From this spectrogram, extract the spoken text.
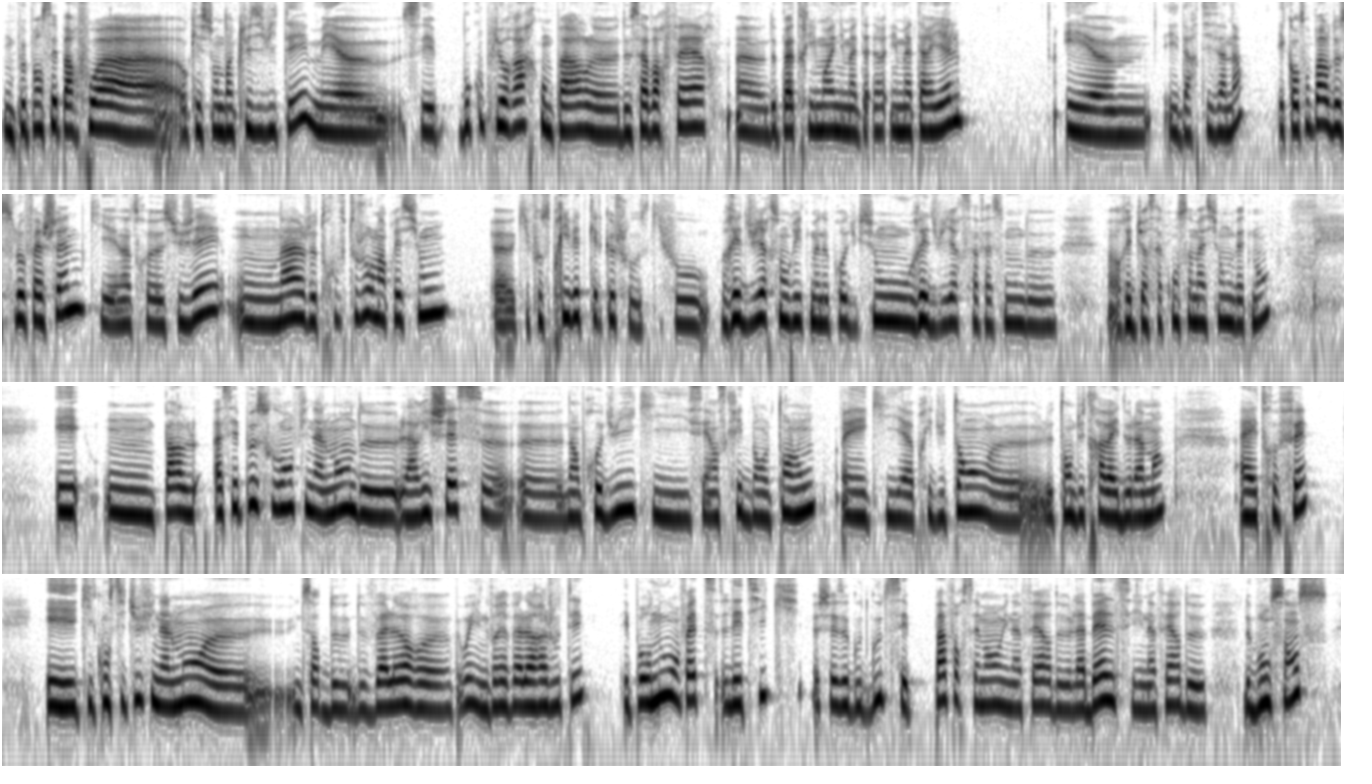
On peut penser parfois aux questions d'inclusivité, mais euh, c'est beaucoup plus rare qu'on parle de savoir-faire, euh, de patrimoine immatériel et, et d'artisanat. Et quand on parle de slow fashion, qui est notre sujet, on a, je trouve, toujours l'impression qu'il faut se priver de quelque chose, qu'il faut réduire son rythme de production ou réduire sa façon de réduire sa consommation de vêtements. Et on parle assez peu souvent finalement de la richesse euh, d'un produit qui s'est inscrite dans le temps long et qui a pris du temps, euh, le temps du travail de la main à être fait et qui constitue finalement euh, une sorte de, valeur, oui, une vraie valeur ajoutée. Et pour nous, en fait, l'éthique chez The Good Good, c'est pas forcément une affaire de label, c'est une affaire de, bon sens,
